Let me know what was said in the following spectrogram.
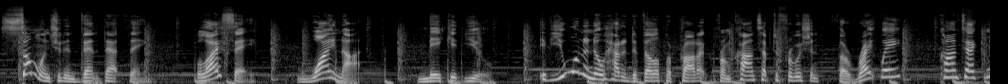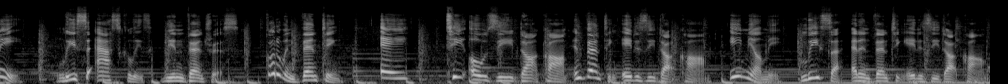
someone should invent that thing? Well, I say, why not? Make it you. If you want to know how to develop a product from concept to fruition the right way, contact me, Lisa Ascolese, the inventress. Go to inventing, A T O Z.com, inventing A to Z.com. Email me, lisa at inventing A to Z.com.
